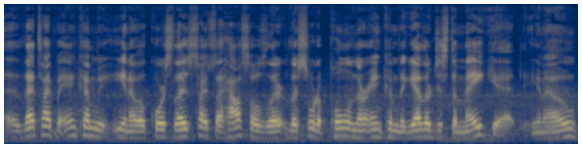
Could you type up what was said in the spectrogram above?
that type of income you know of course those types of households they're, they're sort of pulling their income together just to make it you know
